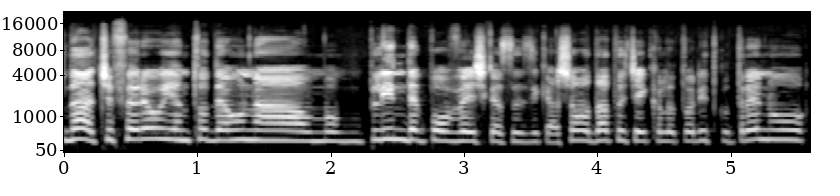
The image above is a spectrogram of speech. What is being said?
Da, CFR-ul e întotdeauna plin de povești, ca să zic așa. Odată ce ai călătorit cu trenul,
